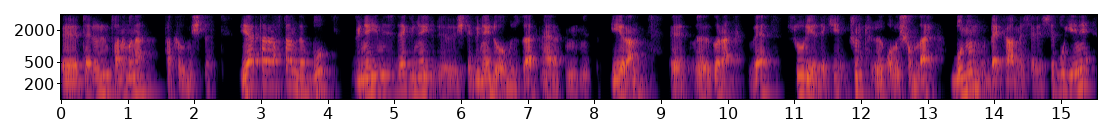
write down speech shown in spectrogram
e, terörün tanımına takılmıştı. Diğer taraftan da bu güneyimizde, güney e, işte güneydoğumuzda e, İran, e, Irak ve Suriye'deki Kürt oluşumlar bunun beka meselesi. Bu yeni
